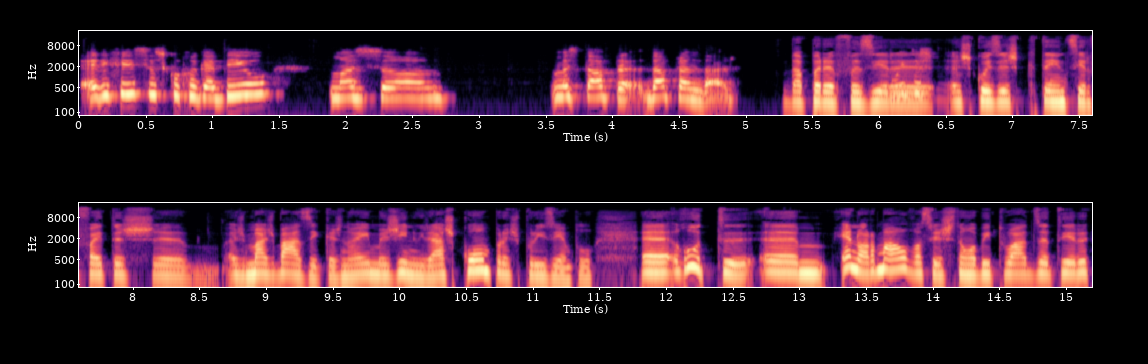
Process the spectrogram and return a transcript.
é difícil, escorregadio, mas, uh, mas dá para dá andar. Dá para fazer Muitas... as coisas que têm de ser feitas, as mais básicas, não é? Imagino ir às compras, por exemplo. Uh, Ruth, um, é normal, vocês estão habituados a ter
